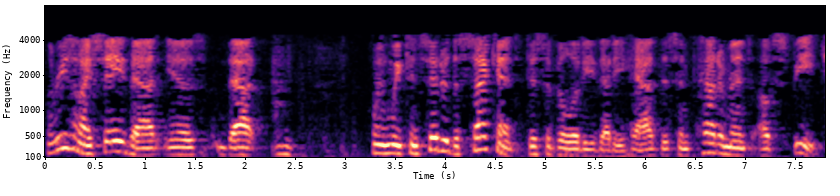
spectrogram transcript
The reason I say that is that when we consider the second disability that he had, this impediment of speech,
